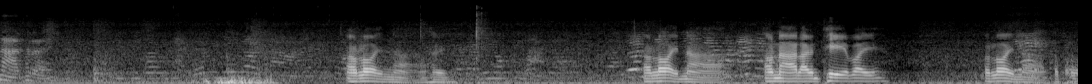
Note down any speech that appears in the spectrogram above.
หนาเท่าไหร่ เอาร้อยหนาเฮ้ยเอาร้อยหนา เอาหนาอะไรเป็นเทไว้เอาร้อยหนาครับพ่อ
